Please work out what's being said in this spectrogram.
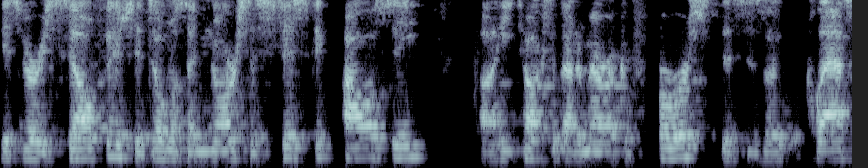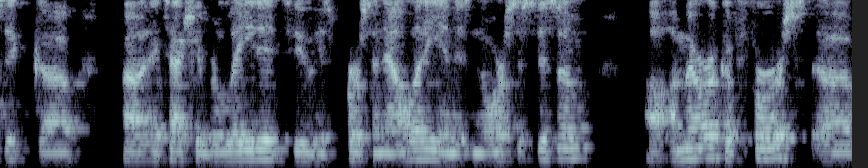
It's very selfish. It's almost a narcissistic policy. Uh, he talks about America first. This is a classic. Uh, uh, it's actually related to his personality and his narcissism. Uh, America first uh,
